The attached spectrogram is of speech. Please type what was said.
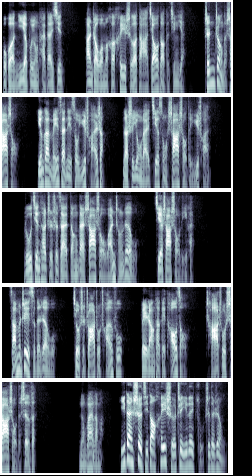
不过你也不用太担心，按照我们和黑蛇打交道的经验，真正的杀手应该没在那艘渔船上，那是用来接送杀手的渔船。如今他只是在等待杀手完成任务，接杀手离开。”咱们这次的任务就是抓住船夫，被让他给逃走，查出杀手的身份，明白了吗？一旦涉及到黑蛇这一类组织的任务，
